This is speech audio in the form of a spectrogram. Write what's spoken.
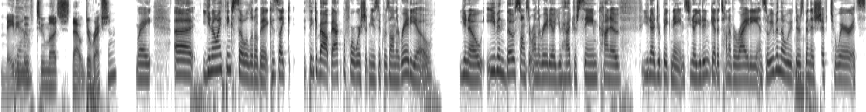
maybe yeah. moved too much that direction? Right. Uh, you know, I think so a little bit because, like, think about back before worship music was on the radio. You know, even those songs that were on the radio, you had your same kind of, you had your big names. You know, you didn't get a ton of variety, and so even though there's mm-hmm. been this shift to where it's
